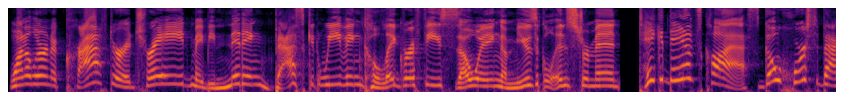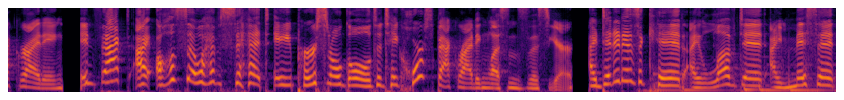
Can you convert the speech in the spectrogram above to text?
Want to learn a craft or a trade, maybe knitting, basket weaving, calligraphy, sewing, a musical instrument? Take a dance class, go horseback riding. In fact, I also have set a personal goal to take horseback riding lessons this year. I did it as a kid, I loved it, I miss it,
